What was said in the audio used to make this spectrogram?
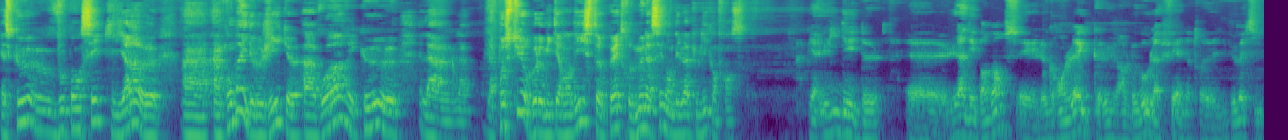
Est-ce que vous pensez qu'il y a un, un, combat idéologique à avoir et que la, la, la posture gaulo-mitterrandiste peut être menacée dans le débat public en France? Bien, l'idée de euh, l'indépendance est le grand legs que le général de Gaulle a fait à notre diplomatie.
